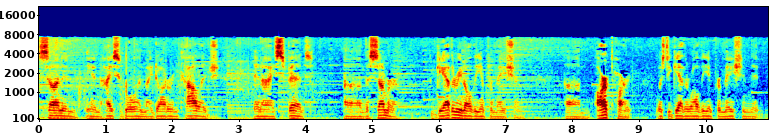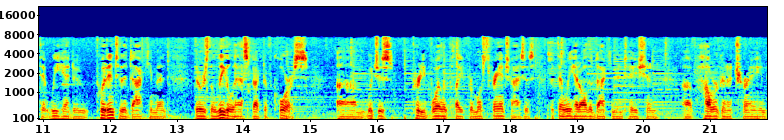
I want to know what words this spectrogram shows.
son in, in high school and my daughter in college and I spent uh, the summer gathering all the information. Um, our part was to gather all the information that, that we had to put into the document. There was the legal aspect, of course, um, which is pretty boilerplate for most franchises, but then we had all the documentation of how we're going to train,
